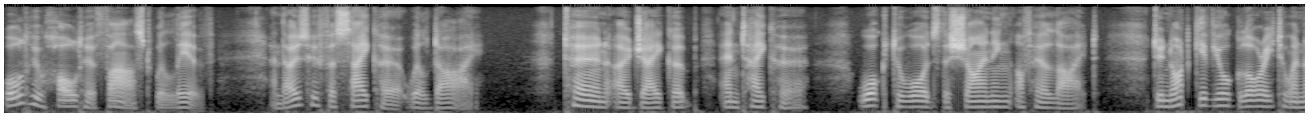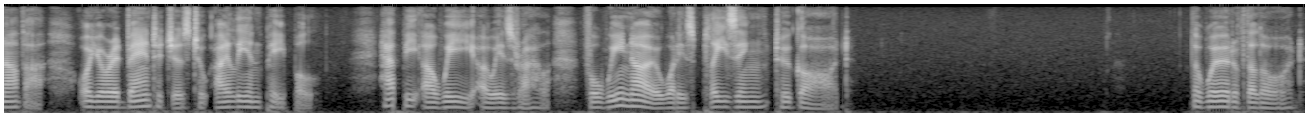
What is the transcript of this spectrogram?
All who hold her fast will live, and those who forsake her will die. Turn, O Jacob, and take her. Walk towards the shining of her light. Do not give your glory to another, or your advantages to alien people. Happy are we, O Israel, for we know what is pleasing to God. The Word of the Lord.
